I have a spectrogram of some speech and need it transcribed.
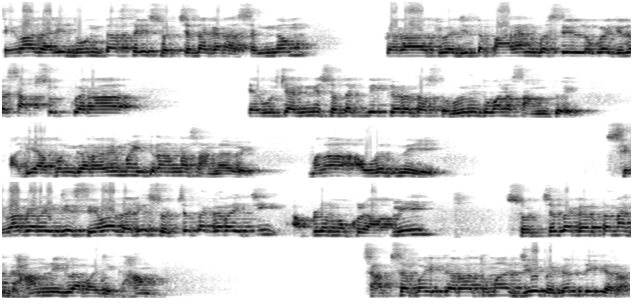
सेवा झाली दोन तास तरी स्वच्छता करा. संगम करा किंवा जिथं पारायण बसलेले लोक आहेत तिथं साफसूफ करा. त्या गोष्टी आम्ही मी स्वतः ते करत असतो. म्हणून मी तुम्हाला सांगतोय आधी आपण करावे मग इतरांना सांगावे. मला आवडत नाही. सेवा करायची सेवा झाली स्वच्छता करायची आपलं मोकळं. आपली स्वच्छता करताना घाम निघला पाहिजे घाम. साफसफाई करा तुम्हाला जे भेटेल ते करा.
